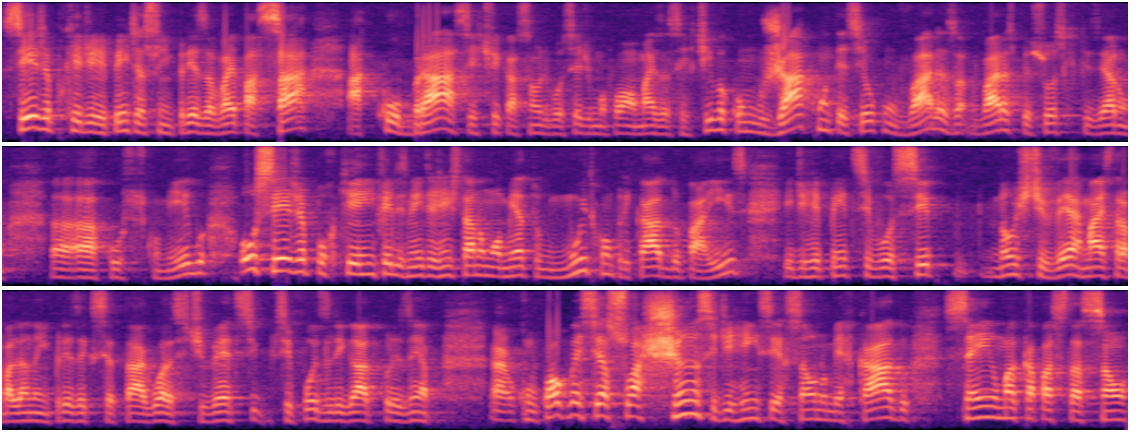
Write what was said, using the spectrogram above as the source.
Seja porque de repente a sua empresa vai passar a cobrar a certificação de você de uma forma mais assertiva, como já aconteceu aconteceu com várias, várias pessoas que fizeram uh, cursos comigo, ou seja, porque infelizmente a gente está num momento muito complicado do país e de repente, se você não estiver mais trabalhando na empresa que você está agora, se, tiver, se, se for desligado, por exemplo, uh, qual vai ser a sua chance de reinserção no mercado sem uma capacitação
